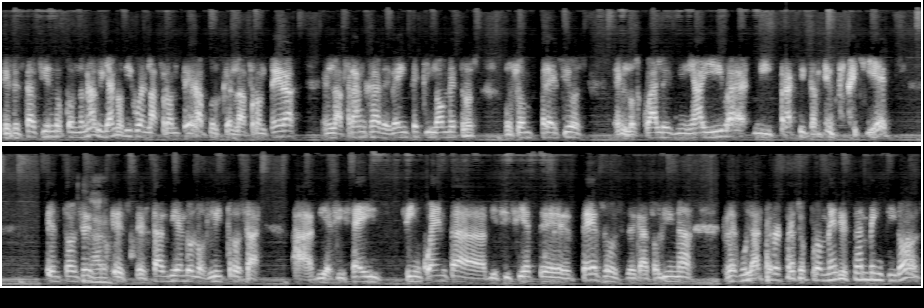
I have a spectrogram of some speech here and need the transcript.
que se está haciendo condonado. Ya no digo en la frontera, porque en la frontera, en la franja de 20 kilómetros, pues son precios en los cuales ni hay IVA ni prácticamente hay IEP. Entonces, estás viendo los litros a, a 16, 50, 17 pesos de gasolina regular, pero el precio promedio está en 22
